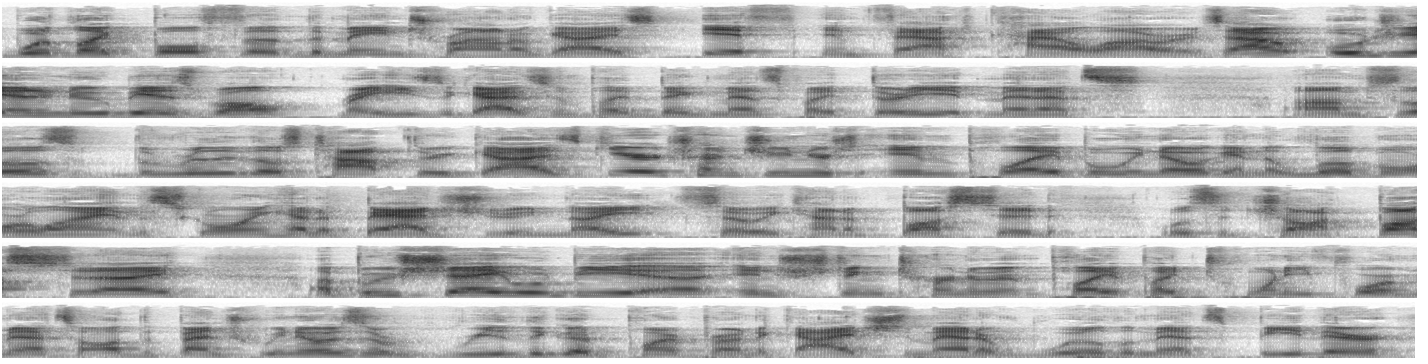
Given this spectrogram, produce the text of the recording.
would like both of the main Toronto guys if in fact Kyle Lowry is out. OG Anunoby as well, right? He's the guy who's gonna play big minutes, play 38 minutes. Um, so those really those top three guys. Gary Trent Jr.'s in play, but we know again a little more reliant on the scoring. Had a bad shooting night, so he kind of busted. Was a chalk bust today. Uh, Boucher would be an interesting tournament play. Played 24 minutes off the bench. We know he's a really good point minute guy. It's just a matter of will the minutes be there.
